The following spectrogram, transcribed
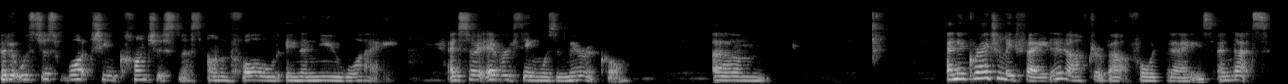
but it was just watching consciousness unfold in a new way. And so everything was a miracle. Um, and it gradually faded after about four days. And that's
